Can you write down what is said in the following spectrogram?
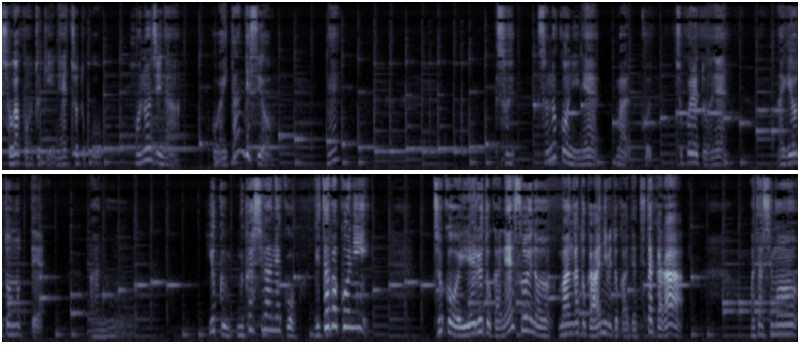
小学校の時にね、ちょっとこう、ほの字な子がいたんですよ。ね。そ、その子にね、まあ、こう、チョコレートをね、あげようと思って、あの、よく昔はね、こう、下駄箱にチョコを入れるとかね、そういうの漫画とかアニメとかでやってたから、私も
